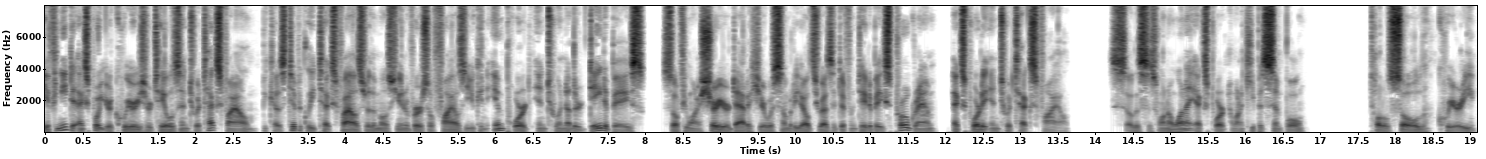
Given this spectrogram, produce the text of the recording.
If you need to export your queries or tables into a text file, because typically text files are the most universal files that you can import into another database, so if you want to share your data here with somebody else who has a different database program, export it into a text file. So this is one I want to export. I want to keep it simple. Total sold query.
